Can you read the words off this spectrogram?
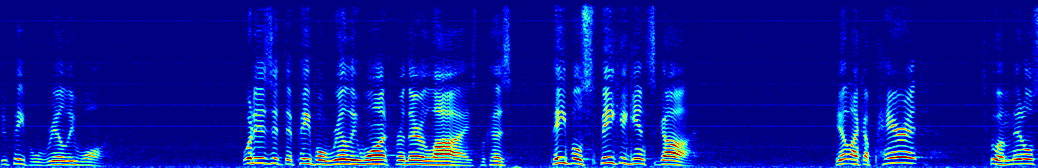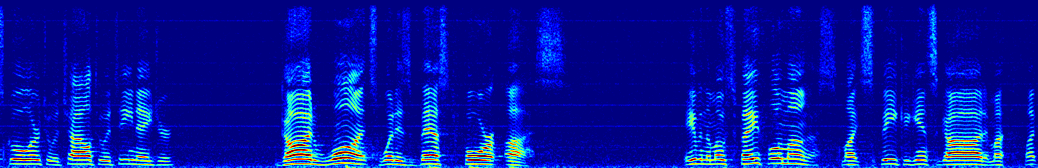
do people really want? What is it that people really want for their lives? Because people speak against God. Yet, like a parent to a middle schooler, to a child, to a teenager, God wants what is best for us. Even the most faithful among us might speak against God and might, might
